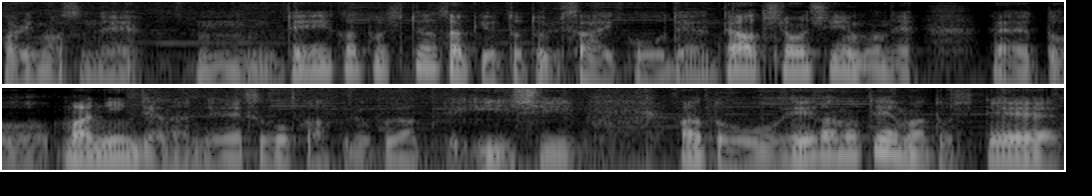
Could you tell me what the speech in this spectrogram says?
ありますね。うん、で、映画としてはさっき言った通り最高で、で、アクションシーンもね、えっ、ー、と、まあ忍者なんでね、すごく迫力があっていいし、あと、映画のテーマとして、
